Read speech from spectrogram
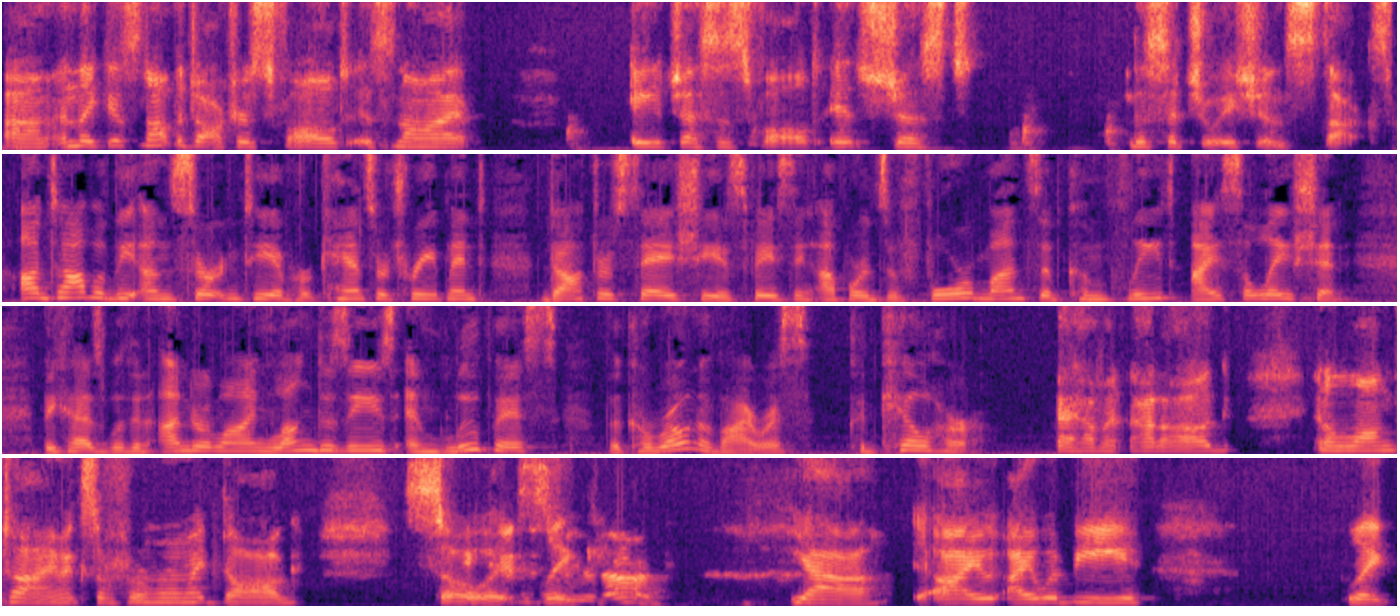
Um, and, like, it's not the doctor's fault. It's not AHS's fault. It's just the situation sucks. On top of the uncertainty of her cancer treatment, doctors say she is facing upwards of four months of complete isolation because with an underlying lung disease and lupus, the coronavirus could kill her. I haven't had a hug in a long time except for my dog. So it's like yeah, I I would be like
